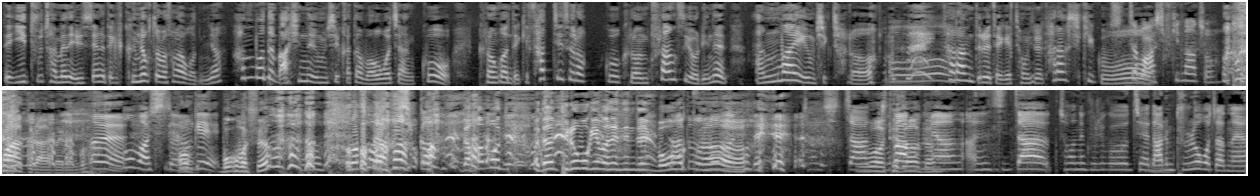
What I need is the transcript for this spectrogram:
근데 이 두 자매는 일생을 되게 금욕적으로 살아거든요. 한 번도 맛있는 음식 같은 거 먹어보지 않고 그런 건 되게 사치스럽고 그런 프랑스 요리는 악마의 음식처럼 어, 사람들을 되게 정신을 타락시키고 진짜 맛있긴 하죠. 포아그라 뭐 이런 거. 네. 너무 맛있어요. 그런 게 먹어봤어요? 부럽다, 드실까? 나한 번, 난 들어보기만 했는데 먹어봤구나. 전 진짜 우와, 누가 대단하다. 보면 아니 진짜 저는 그리고 제 나름 블로거잖아요.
